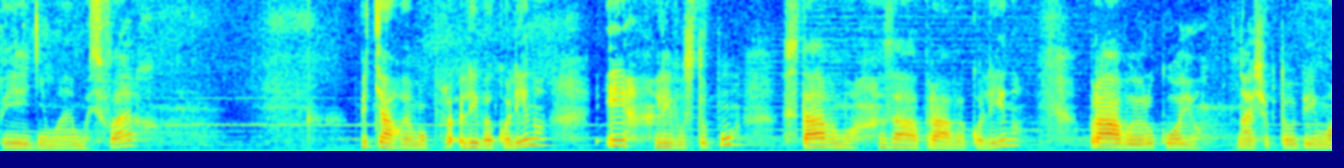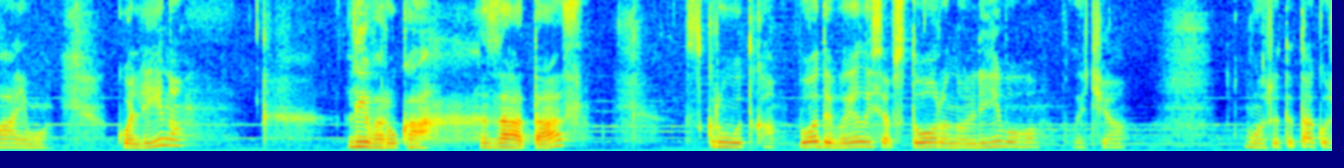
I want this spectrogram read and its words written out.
Піднімаємось вверх. Підтягуємо ліве коліно і ліву стопу ставимо за праве коліно. Правою рукою, начебто, обіймаємо коліно. Ліва рука за таз. Скрутка. Подивилися в сторону лівого плеча. Можете також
